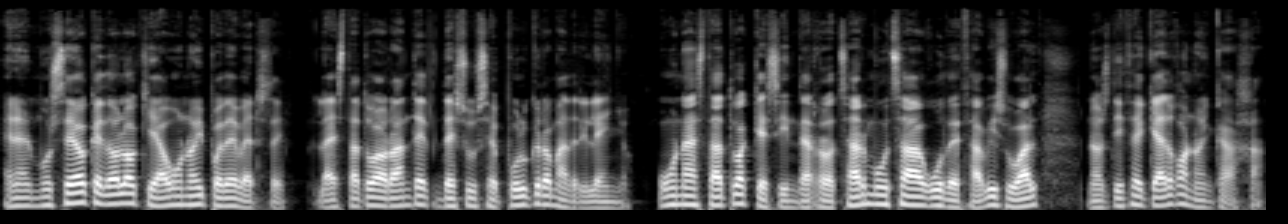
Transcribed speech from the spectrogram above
En el museo quedó lo que aún hoy puede verse, la estatua orante de su sepulcro madrileño, una estatua que sin derrochar mucha agudeza visual nos dice que algo no encaja.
